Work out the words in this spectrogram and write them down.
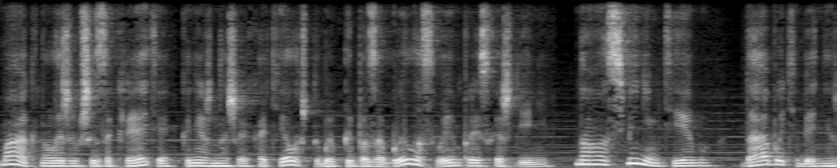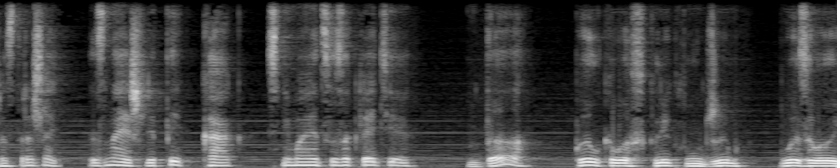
Маг, наложивший заклятие, конечно же, хотел, чтобы ты позабыл о своем происхождении. Но сменим тему, дабы тебя не раздражать. Знаешь ли ты, как снимается заклятие? «Да», – пылко воскликнул Джим, вызвав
